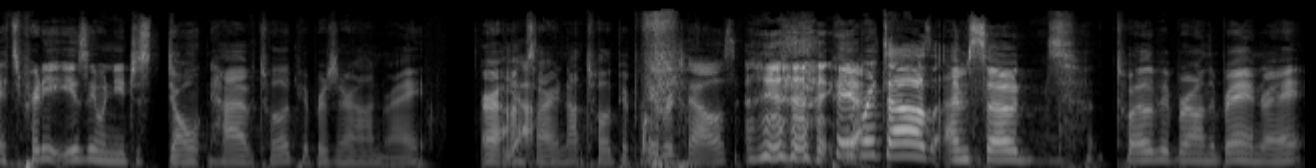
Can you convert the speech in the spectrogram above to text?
it's pretty easy when you just don't have toilet papers around, right? Or Yeah. I'm sorry, not toilet paper. Paper towels. paper Yeah. towels. I'm so t- toilet paper on the brain, right?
